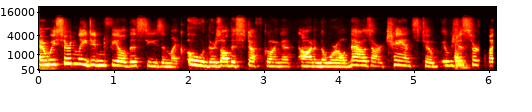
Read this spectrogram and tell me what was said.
And we certainly didn't feel this season like, oh, there's all this stuff going on in the world. Now is our chance to. It was just sort of like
